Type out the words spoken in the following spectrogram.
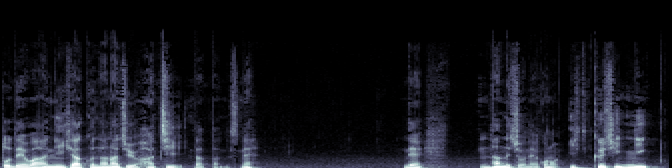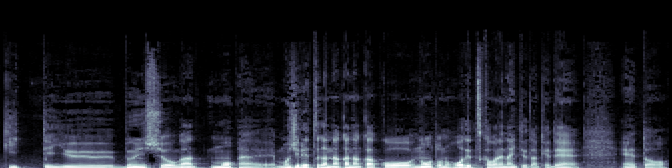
トでは278位だったんですね。で、なんでしょうね、この育児日記っていう文章がも、えー、文字列がなかなかこうノートの方で使われないっていうだけで、えっ、ー、と、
